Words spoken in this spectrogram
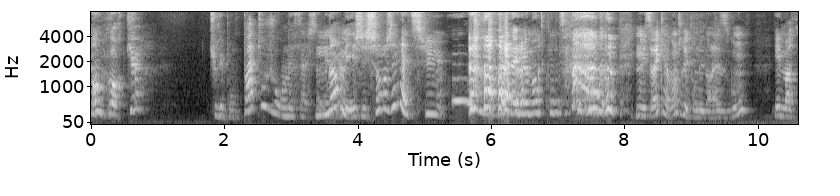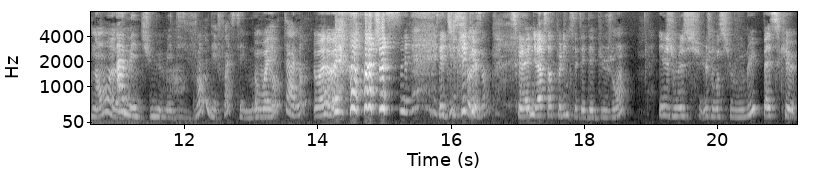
Encore que tu réponds pas toujours aux messages. Non, mais j'ai changé là-dessus. Règlement de compte. Non, mais c'est vrai qu'avant, je répondais dans la seconde. Et maintenant. euh, Ah, mais tu me mets des vents, des fois, c'est monumental. Hein. Ouais, ouais, je sais. Et tu sais que. hein. Parce que l'anniversaire de Pauline, c'était début juin. Et je me suis, je m'en suis voulu parce que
